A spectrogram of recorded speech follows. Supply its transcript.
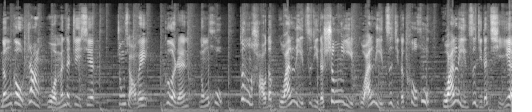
能够让我们的这些中小微个人、农户更好的管理自己的生意，管理自己的客户，管理自己的企业，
